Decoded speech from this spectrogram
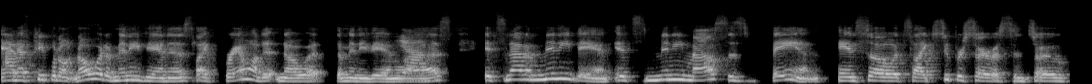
And I- if people don't know what a minivan is, like grandma didn't know what the minivan Yeah. was. It's not a minivan, it's Minnie Mouse's van. And so it's like super service. And so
